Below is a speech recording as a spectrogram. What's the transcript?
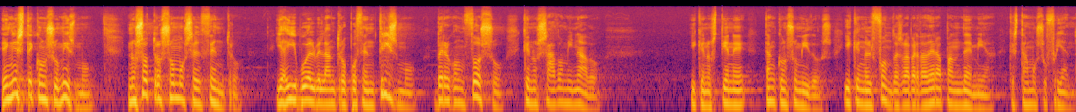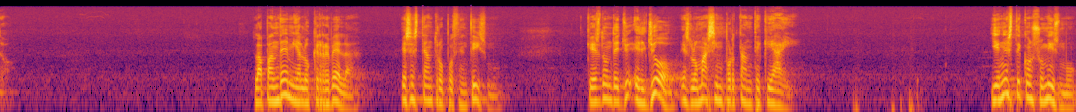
En este consumismo, nosotros somos el centro y ahí vuelve el antropocentrismo vergonzoso que nos ha dominado y que nos tiene tan consumidos y que en el fondo es la verdadera pandemia que estamos sufriendo. La pandemia lo que revela es este antropocentrismo, que es donde el yo es lo más importante que hay. Y en este consumismo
